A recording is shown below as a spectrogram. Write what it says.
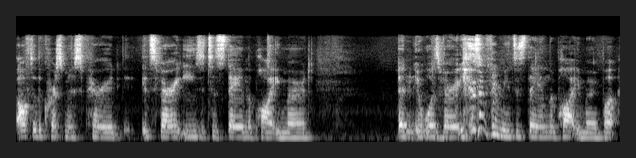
after the Christmas period, it's very easy to stay in the party mode. And it was very easy for me to stay in the party mode, but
